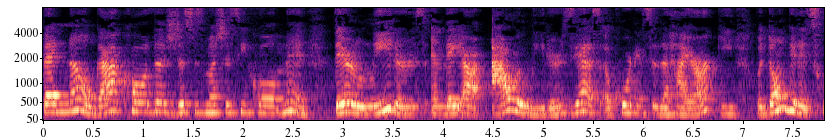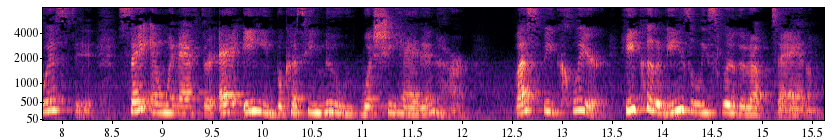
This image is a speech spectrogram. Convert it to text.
that no, God called us just as much as he called men. They're leaders and they are our leaders. Yes, according to the hierarchy, but don't get it twisted. Satan went after Eve because he knew what she had in her. Let's be clear. He could have easily slithered up to Adam.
